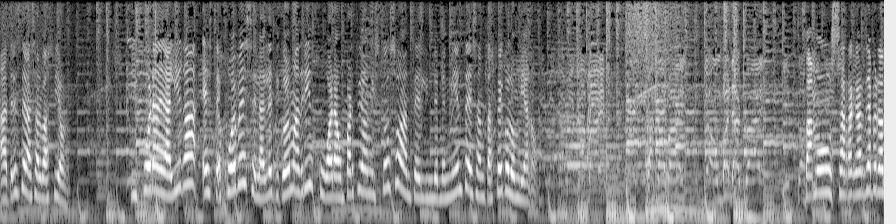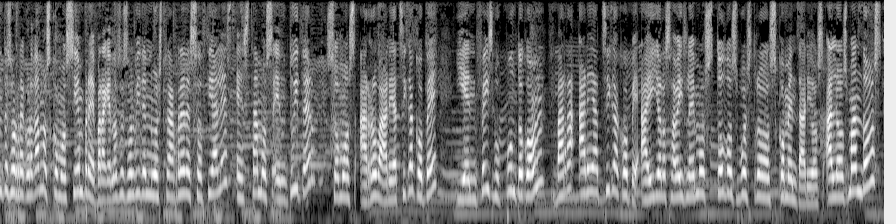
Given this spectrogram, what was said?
a 3 de la salvación. Y fuera de la liga, este jueves el Atlético de Madrid jugará un partido amistoso ante el Independiente de Santa Fe colombiano. Vamos a arrancar ya, pero antes os recordamos, como siempre, para que no se os olviden nuestras redes sociales, estamos en Twitter, somos arroba areachicacope y en facebook.com barra areachicacope. Ahí ya lo sabéis, leemos todos vuestros comentarios. A los mandos,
